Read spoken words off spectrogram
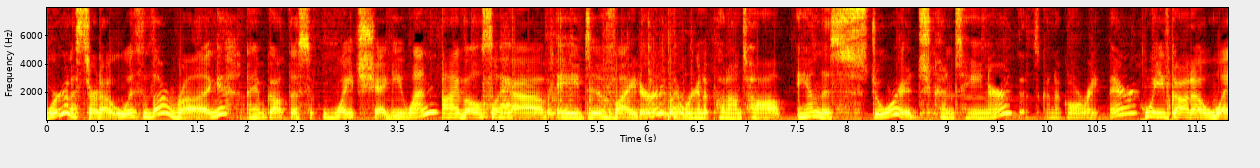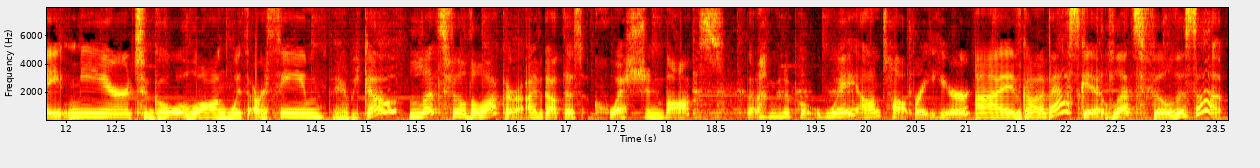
We're gonna start out with the rug. I've got this white shaggy one. I've also have a divider that we're gonna put on top and this storage container that's gonna go right there. We've got a white mirror to go along with our theme. There we go. Let's fill the locker. I've got this question box that I'm gonna put way on top right here. I've got a basket. Let's fill this up.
